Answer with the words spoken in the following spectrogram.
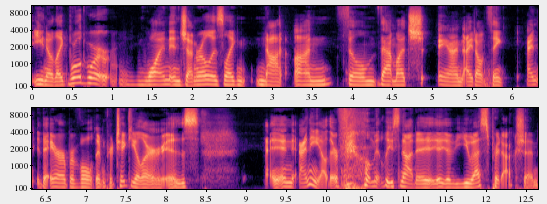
you know, like World War One in general is like not on film that much, and I don't think and the Arab Revolt in particular is in any other film, at least not a, a, US production,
